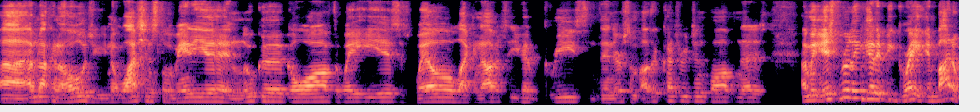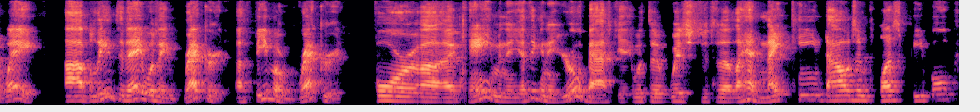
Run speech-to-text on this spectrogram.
Uh, I'm not going to hold you. You know, watching Slovenia and Luka go off the way he is as well. Like, and obviously you have Greece, and then there's some other countries involved in that. Is, I mean, it's really going to be great. And by the way, I believe today was a record, a FIBA record for uh, a game, and I think in a EuroBasket with the which uh, had 19,000 plus people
